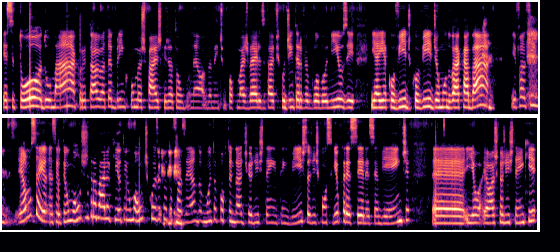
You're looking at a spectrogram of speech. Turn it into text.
esse todo, o macro e tal. Eu até brinco com meus pais que já estão, né, obviamente, um pouco mais velhos e tal. Eu fico o dia inteiro vendo Globo News e, e aí é Covid, Covid, o mundo vai acabar. E falo assim, eu não sei, assim, eu tenho um monte de trabalho aqui, eu tenho um monte de coisa que eu estou fazendo, muita oportunidade que a gente tem, tem visto, a gente conseguiu crescer nesse ambiente. É, e eu, eu acho que a gente tem que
